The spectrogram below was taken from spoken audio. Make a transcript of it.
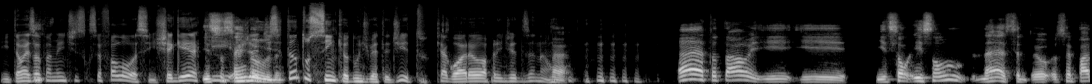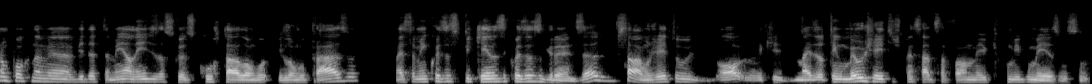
Então é exatamente isso que você falou, assim. Cheguei aqui, isso sem eu já dúvida. disse tanto sim que eu não devia ter dito, que agora eu aprendi a dizer não. É, é total. E, e, e, são, e são, né, eu, eu separo um pouco na minha vida também, além das coisas curtas a longo, e longo prazo, mas também coisas pequenas e coisas grandes. É, sei lá, um jeito óbvio, que, mas eu tenho o meu jeito de pensar dessa forma meio que comigo mesmo, assim.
